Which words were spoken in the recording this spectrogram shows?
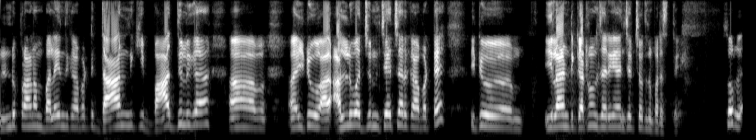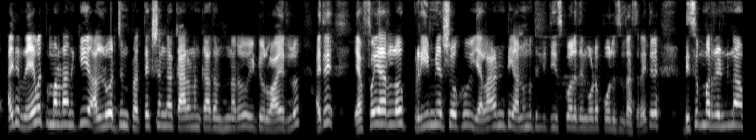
నిండు ప్రాణం బలైంది కాబట్టి దానికి బాధ్యులుగా ఇటు అల్లు అర్జున్ చేర్చారు కాబట్టి ఇటు ఇలాంటి ఘటనలు జరిగాయని చెప్పి చెబుతున్న పరిస్థితి. సో అయితే రేవత్ మరణానికి అల్లు అర్జున్ ప్రత్యక్షంగా కారణం కాదంటున్నారు ఇటు లాయర్లు. అయితే ఎఫ్ఐఆర్లో ప్రీమియర్ షోకు ఎలాంటి అనుమతులు తీసుకోలేదని కూడా పోలీసులు రాశారు. అయితే డిసెంబర్ రెండున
